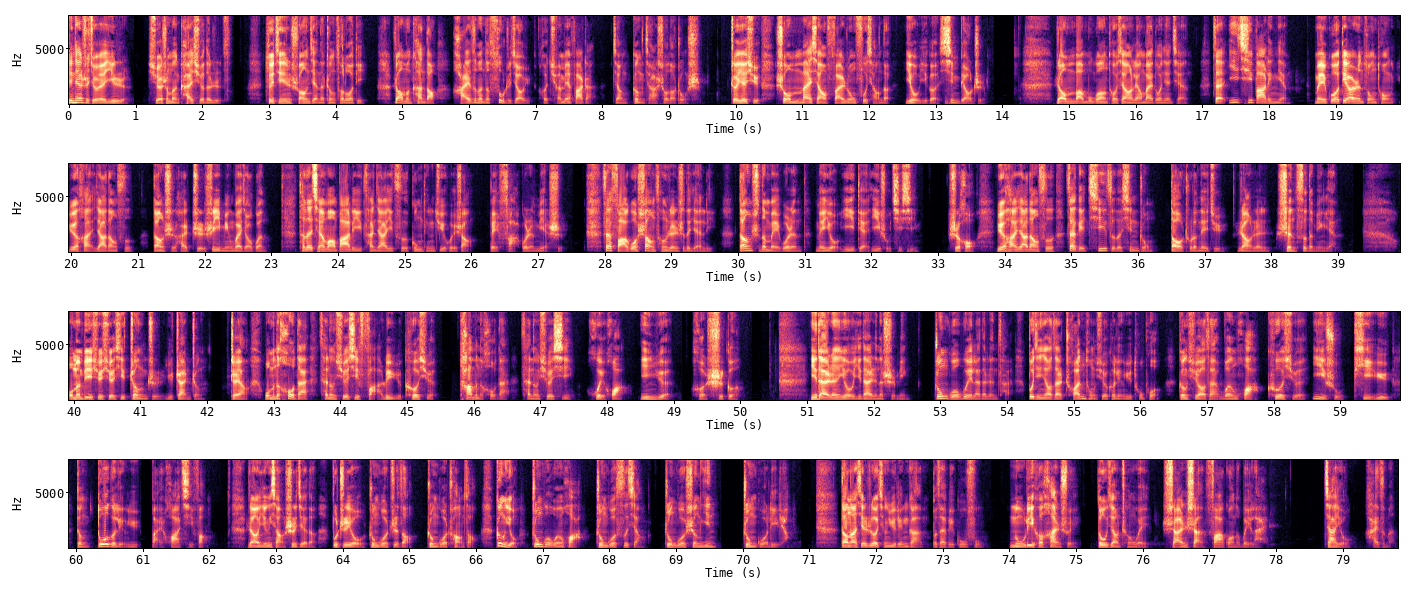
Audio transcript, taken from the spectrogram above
今天是九月一日，学生们开学的日子。最近双减的政策落地，让我们看到孩子们的素质教育和全面发展将更加受到重视。这也许是我们迈向繁荣富强的又一个新标志。让我们把目光投向两百多年前，在一七八零年，美国第二任总统约翰·亚当斯当时还只是一名外交官，他在前往巴黎参加一次宫廷聚会上被法国人蔑视。在法国上层人士的眼里，当时的美国人没有一点艺术气息。事后，约翰·亚当斯在给妻子的信中道出了那句让人深思的名言：“我们必须学习政治与战争，这样我们的后代才能学习法律与科学，他们的后代才能学习绘画、音乐和诗歌。一代人有一代人的使命。中国未来的人才不仅要在传统学科领域突破。”更需要在文化、科学、艺术、体育等多个领域百花齐放，让影响世界的不只有中国制造、中国创造，更有中国文化、中国思想、中国声音、中国力量。当那些热情与灵感不再被辜负，努力和汗水都将成为闪闪发光的未来。加油，孩子们！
